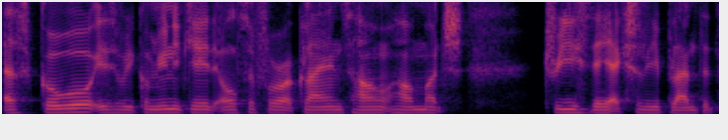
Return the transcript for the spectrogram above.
as Kowo is we communicate also for our clients how, how much trees they actually planted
